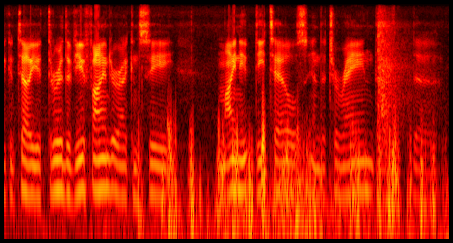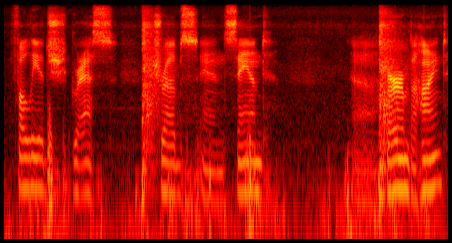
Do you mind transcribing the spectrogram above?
I can tell you through the viewfinder I can see minute details in the terrain, the, the foliage, grass, shrubs, and sand uh, berm behind.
